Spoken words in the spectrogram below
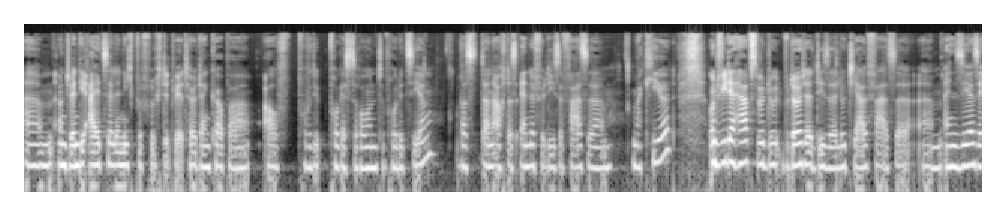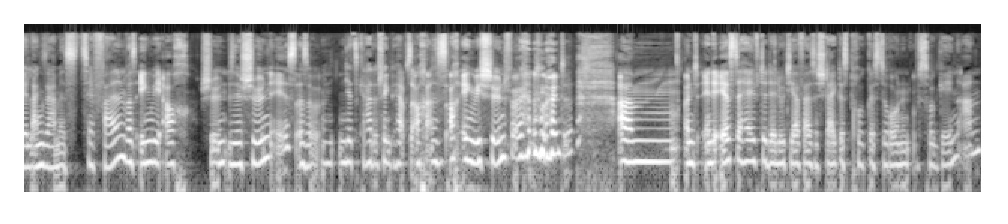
Ähm, und wenn die Eizelle nicht befruchtet wird, hört dein Körper auf, Progesteron zu produzieren was dann auch das Ende für diese Phase markiert. Und wie der Herbst bedeutet diese Lutealphase ähm, ein sehr, sehr langsames Zerfallen, was irgendwie auch schön, sehr schön ist. Also jetzt gerade fängt der Herbst auch an, es ist auch irgendwie schön für Leute. Ähm, und in der ersten Hälfte der Lutealphase steigt das Progesteron und Östrogen an.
